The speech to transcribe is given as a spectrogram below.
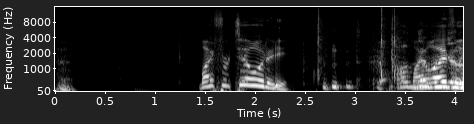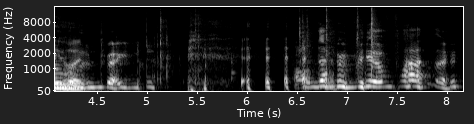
lab. My fertility. My livelihood. get a woman pregnant. I'll never be a father.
